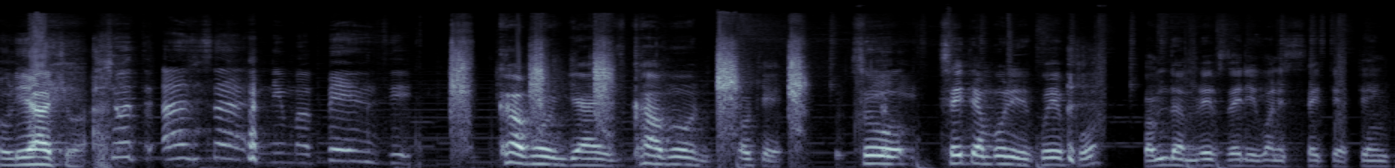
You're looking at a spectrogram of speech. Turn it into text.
Uliachwa. Short answer ni mapenzi. come on guys come on okay so site ambayo nilikuwepo kwa muda mrefu zaidi ilikuwa ni site ya tank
